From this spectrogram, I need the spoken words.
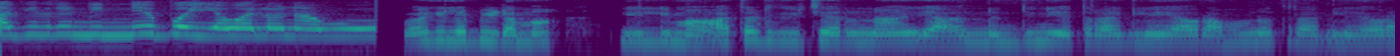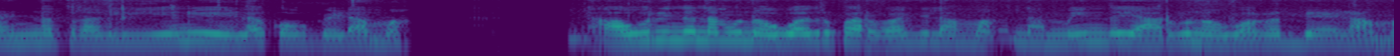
ಆಗಿದ್ರೆ ನಿನ್ನೆ ಬಯ್ಯವಲ್ಲ ನಾವು? ಇವಾಗಿಲ್ಲ ಬಿಡಮ್ಮ. ಇಲ್ಲಿ ಮಾತಾಡಿದ ವಿಚಾರನ ಯಾವ ನಂದಿನಿ ಹತ್ರ ಆಗಲಿ ಅವ್ರ ಅಮ್ಮನ ಹತ್ರ ಆಗಲಿ ಅವ್ರ ಅಣ್ಣ ಹತ್ರ ಆಗಲಿ ಏನೂ ಹೇಳಕ್ಕೆ ಹೋಗ್ಬೇಡಮ್ಮ. ಅವರಿಂದ ನಮಗೆ ನೋವಾದ್ರೂ ಪರವಾಗಿಲ್ಲಮ್ಮ ನಮ್ಮಿಂದ ಯಾರಿಗೂ ನೋವಾಗೋದು ಬೇಡಮ್ಮ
